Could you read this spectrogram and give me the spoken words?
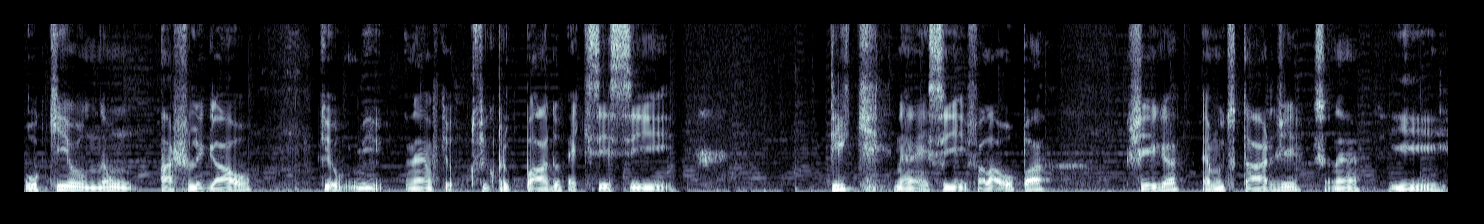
O que eu não acho legal, que eu me, né, que eu fico preocupado, é que se esse clique, né, esse falar, opa, chega, é muito tarde, né, e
